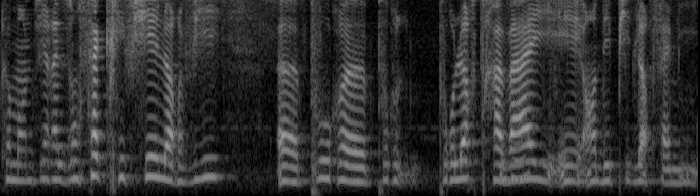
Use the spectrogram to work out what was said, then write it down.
comment dire, elles ont sacrifié leur vie euh, pour, euh, pour, pour leur travail et en dépit de leur famille.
